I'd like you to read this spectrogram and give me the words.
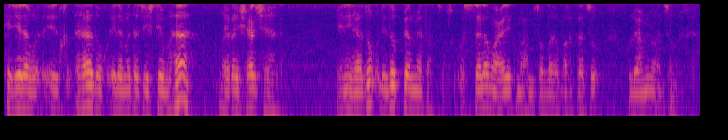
حيت إلى هادو إلى ما درتيش لهم ها ما غيشعلش هذا يعني هادو les deux permutateurs. والسلام عليكم ورحمة الله وبركاته. كل عام وأنتم بخير.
